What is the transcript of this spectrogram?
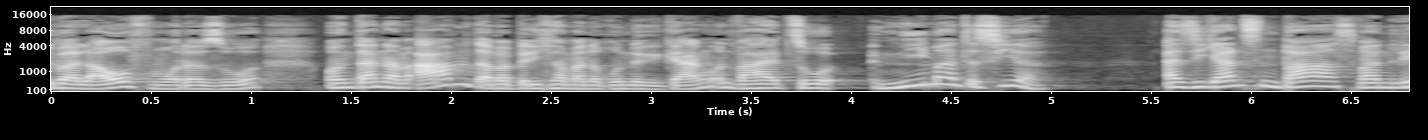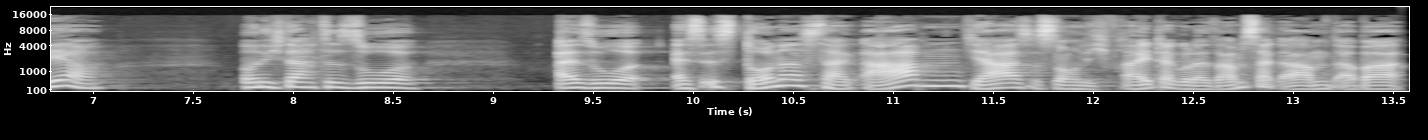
überlaufen oder so. Und dann am Abend aber bin ich noch mal eine Runde gegangen und war halt so, niemand ist hier. Also die ganzen Bars waren leer. Und ich dachte so, also es ist Donnerstagabend, ja, es ist noch nicht Freitag oder Samstagabend, aber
